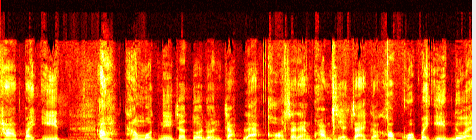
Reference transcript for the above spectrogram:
ฆ่าไปาอีทอะทั้งหมดนี้เจ้าตัวโดนจับและขอแสดงความเสียใจกับครอบครัวไปาอีทด้วย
